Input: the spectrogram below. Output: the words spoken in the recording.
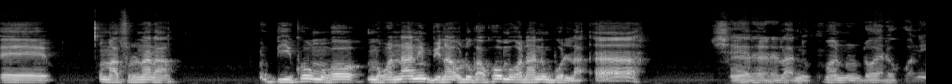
eh, masuruna la bi ko mɔgɔ mɔgɔ naani binna olu kan ko mɔgɔ naani bolila ah, tiɲɛ yɛrɛ yɛrɛ la nin kuma ninnu dɔw yɛrɛ kɔni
